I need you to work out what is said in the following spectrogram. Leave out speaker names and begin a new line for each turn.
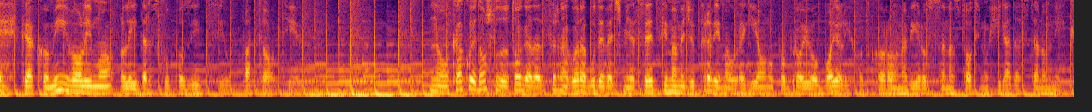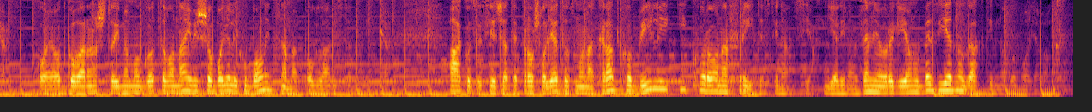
E, kako mi volimo lidersku poziciju, pa to ti je. No, kako je došlo do toga da Crna Gora bude već mjesecima među prvima u regionu po broju oboljelih od koronavirusa na stotinu hiljada stanovnika? Ko je odgovaran što imamo gotovo najviše oboljelih u bolnicama po glavi stanovnika? Ako se sjećate, prošlo ljeto smo na kratko bili i korona-free destinacija, jedina zemlja u regionu bez jednog aktivnog oboljelog.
